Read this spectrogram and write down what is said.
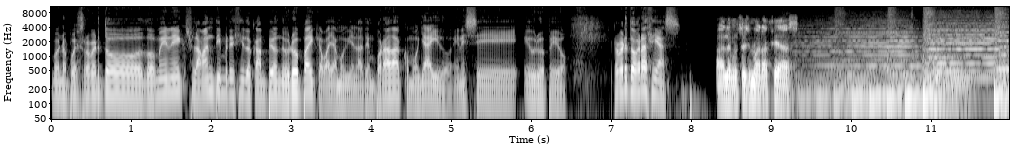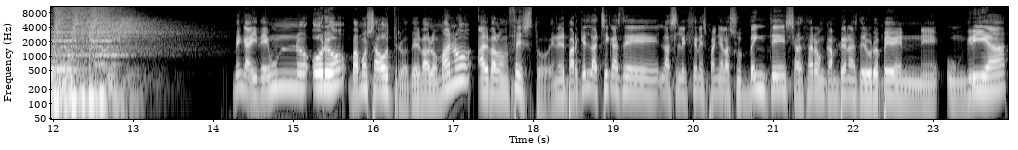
Bueno, pues Roberto Domenech, flamante y merecido campeón de Europa y que vaya muy bien la temporada, como ya ha ido en ese europeo. Roberto, gracias. Vale, muchísimas gracias. Venga, y de un oro vamos a otro, del balonmano al baloncesto. En el parquet las chicas de la selección española sub-20 se alzaron campeonas del europeo en eh, Hungría,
